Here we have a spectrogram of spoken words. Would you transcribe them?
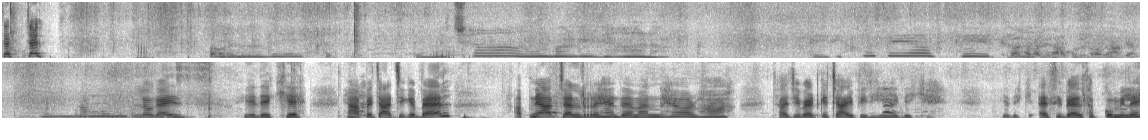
चल चल। हेलो गाइज़ ये देखिए, यहाँ पे चाची के बैल अपने आप चल रहे हैं, दे मान रहे हैं और वहाँ चाची बैठ के चाय पी रही है, ये देखिए। ये देखिए, ऐसी बैल सबको मिले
